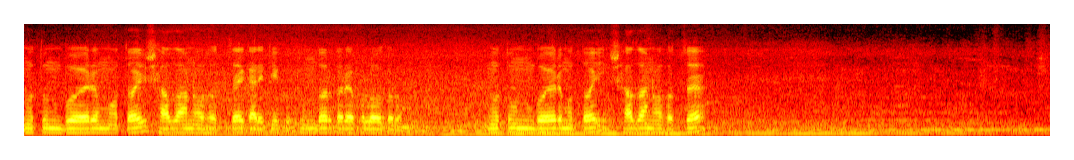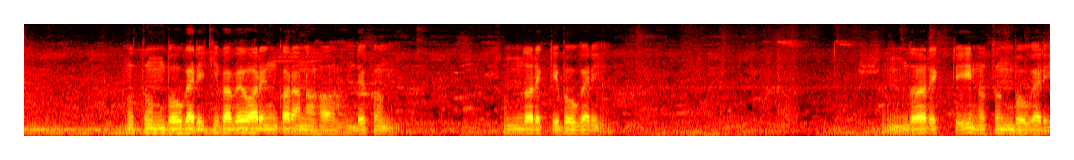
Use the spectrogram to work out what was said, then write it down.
নতুন বইয়ের মতোই সাজানো হচ্ছে। গাড়িটি খুব সুন্দর করে ফলো করুন। নতুন বইয়ের মতোই সাজানো হচ্ছে। নতুন বউ গাড়ি কীভাবে ওয়ারিং করানো হয়? দেখুন। সুন্দর একটি বউ গাড়ি সুন্দর একটি নতুন বউ গাড়ি।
